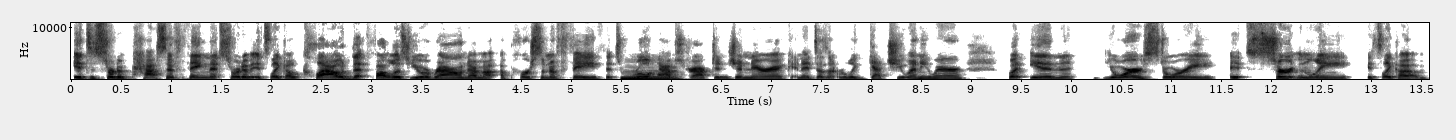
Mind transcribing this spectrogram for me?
it's a sort of passive thing that sort of it's like a cloud that follows you around. I'm a, a person of faith. It's real Mm. abstract and generic, and it doesn't really get you anywhere. But in your story, it's certainly it's like a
